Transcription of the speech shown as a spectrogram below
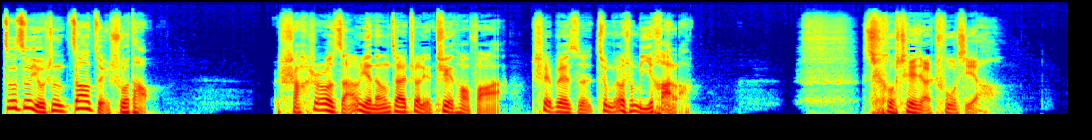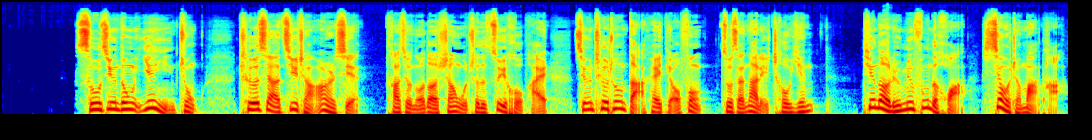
啧啧有声的咂嘴说道：“啥时候咱们也能在这里这套房啊？”这辈子就没有什么遗憾了，就这点出息啊！苏京东烟瘾重，车下机场二线，他就挪到商务车的最后排，将车窗打开一条缝，坐在那里抽烟。听到刘明峰的话，笑着骂他：“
